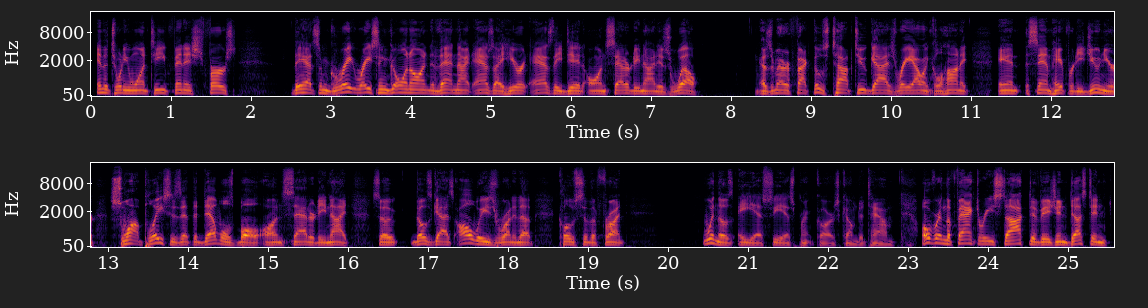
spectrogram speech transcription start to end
in the 21T finished first. They had some great racing going on that night, as I hear it, as they did on Saturday night as well. As a matter of fact, those top two guys, Ray Allen Kahanek and Sam Hafertepe Jr., swapped places at the Devil's Bowl on Saturday night. So those guys always running up close to the front when those ASCS sprint cars come to town. Over in the factory stock division, Dustin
